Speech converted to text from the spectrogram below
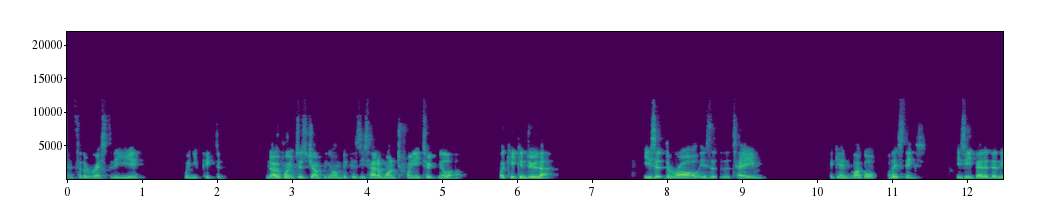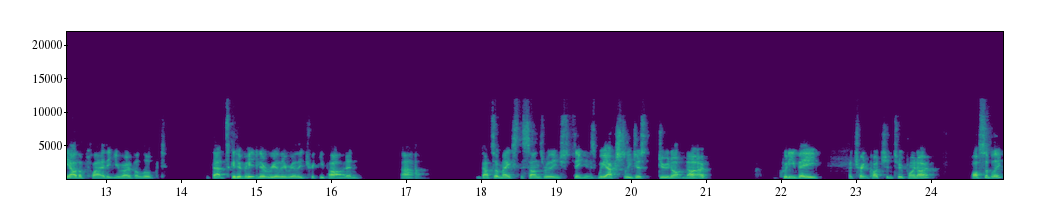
and for the rest of the year when you picked him? No point just jumping on because he's had a 122 Miller. Like he can do that. Is it the role? Is it the team? Again, like all, these things. Is he better than the other player that you've overlooked? That's going to be the really, really tricky part. And uh, that's what makes the Suns really interesting is we actually just do not know. Could he be a Trent Cotchin 2.0? Possibly.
